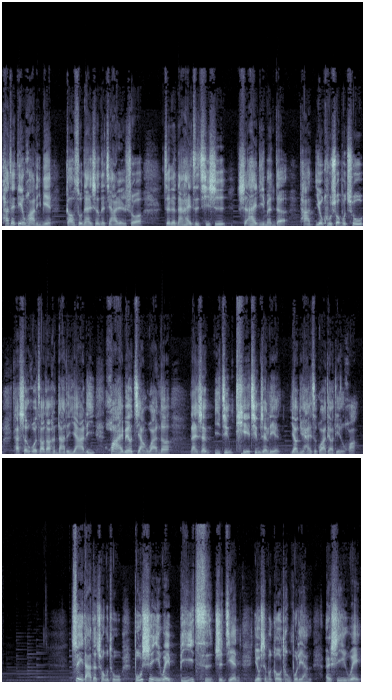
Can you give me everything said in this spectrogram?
她在电话里面告诉男生的家人说：“这个男孩子其实是爱你们的，他有苦说不出，他生活遭到很大的压力。”话还没有讲完呢，男生已经铁青着脸要女孩子挂掉电话。最大的冲突不是因为彼此之间有什么沟通不良，而是因为。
